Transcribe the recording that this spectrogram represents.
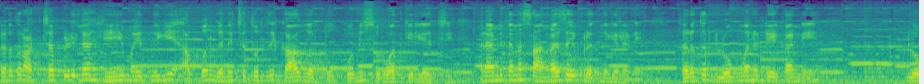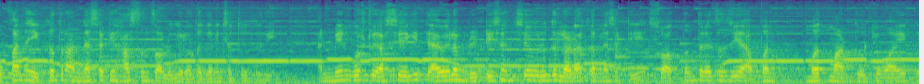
खरं तर आजच्या पिढीला हेही माहीत नाही की आपण गणेश चतुर्थी का करतो कोणी सुरुवात केली याची. आणि आम्ही त्यांना सांगायचाही प्रयत्न केला नाही. खरं तर लोकमान्य टिळकांनी लोकांना एकत्र आणण्यासाठी हा सण चालू केला होता गणेश चतुर्थी. आणि मेन गोष्ट अशी आहे की त्यावेळेला ब्रिटिशांच्या विरुद्ध लढा करण्यासाठी स्वातंत्र्याचं जे आपण मत मांडतो किंवा एक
